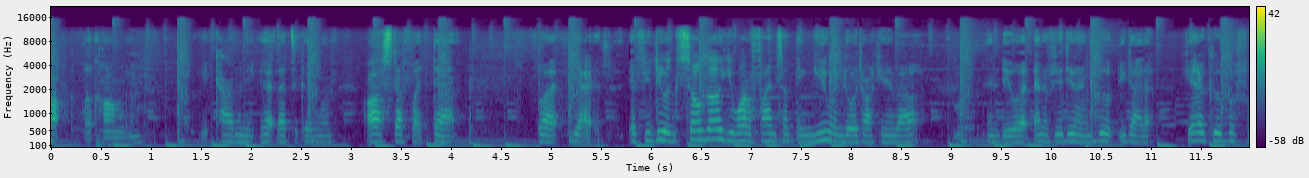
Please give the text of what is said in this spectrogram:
uh, uh, comedy. comedy. Yeah, that's a good one. All stuff like that. But yeah, if you're doing solo, you want to find something you enjoy talking about and do it. And if you're doing group, you gotta get a group of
